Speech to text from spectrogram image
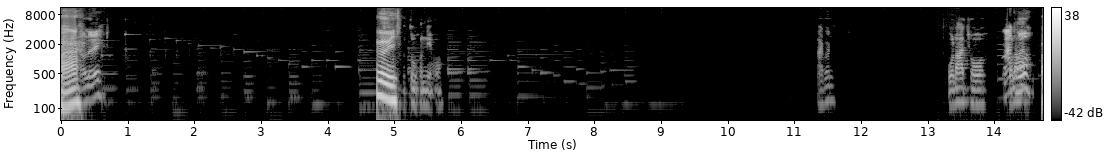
มา เอาเลย เฮ้ยประตูคนเหนียวปาดบอลโคราชโชว์ลาดโถไป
